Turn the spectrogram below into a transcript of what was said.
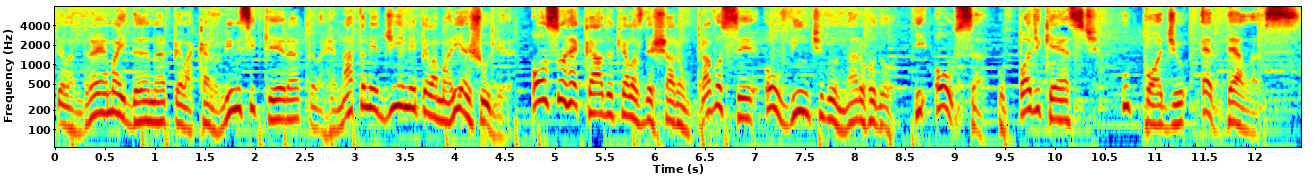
pela Andréa Maidana, pela Caroline Siqueira, pela Renata Medina e pela Maria Júlia. Ouça o recado que elas deixaram para você, ouvinte do Naruhodô, e ouça o podcast O Pódio é Delas.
